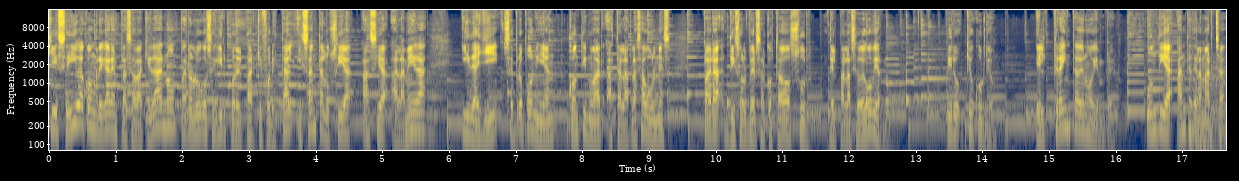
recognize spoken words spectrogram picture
que se iba a congregar en Plaza Baquedano para luego seguir por el Parque Forestal y Santa Lucía hacia Alameda y de allí se proponían continuar hasta la Plaza Bulnes para disolverse al costado sur del Palacio de Gobierno. Pero, ¿qué ocurrió? El 30 de noviembre, un día antes de la marcha,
